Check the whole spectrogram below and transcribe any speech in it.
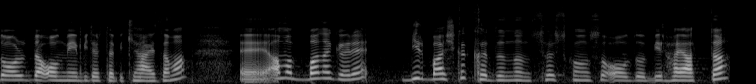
doğru da olmayabilir tabii ki her zaman. Ee, ama bana göre bir başka kadının söz konusu olduğu bir hayatta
